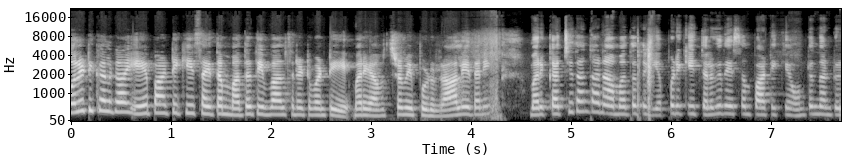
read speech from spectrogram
పొలిటికల్గా ఏ పార్టీకి సైతం మద్దతు ఇవ్వాల్సినటువంటి మరి అవసరం ఇప్పుడు రాలేదని మరి ఖచ్చితంగా నా మద్దతు ఎప్పటికీ తెలుగుదేశం పార్టీకే ఉంటుందంటూ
